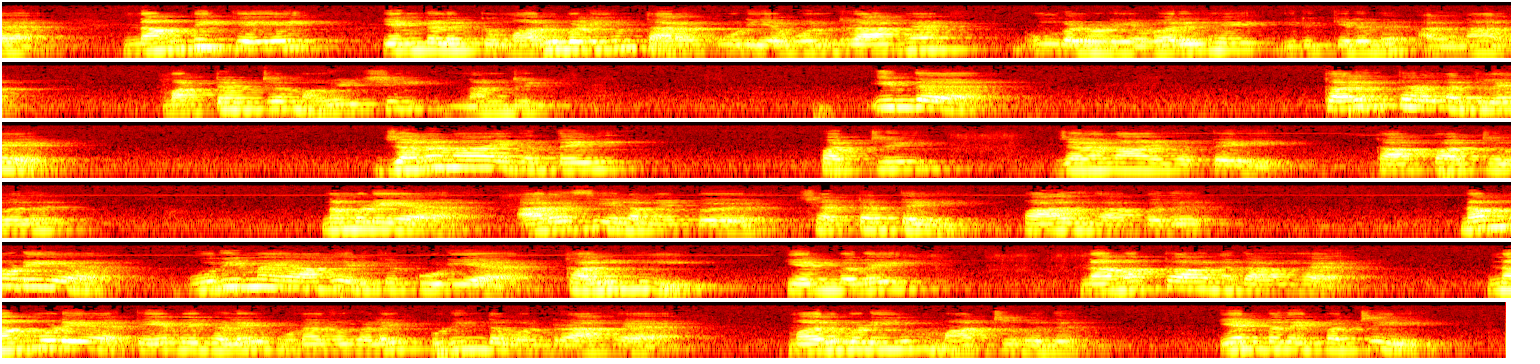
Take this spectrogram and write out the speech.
நம்பிக்கையை எங்களுக்கு மறுபடியும் தரக்கூடிய ஒன்றாக உங்களுடைய வருகை இருக்கிறது. அதனால் மற்றற்ற மகிழ்ச்சி நன்றி. இந்த கருத்தரங்கத்திலே ஜனநாயகத்தை பற்றி ஜனநாயகத்தை காப்பாற்றுவது நம்முடைய அரசியலமைப்பு சட்டத்தை பாதுகாப்பது நம்முடைய உரிமையாக இருக்கக்கூடிய கல்வி என்பதை நமக்கானதாக நம்முடைய தேவைகளை உணர்வுகளை புரிந்த ஒன்றாக மறுபடியும் மாற்றுவது என்பதை பற்றி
